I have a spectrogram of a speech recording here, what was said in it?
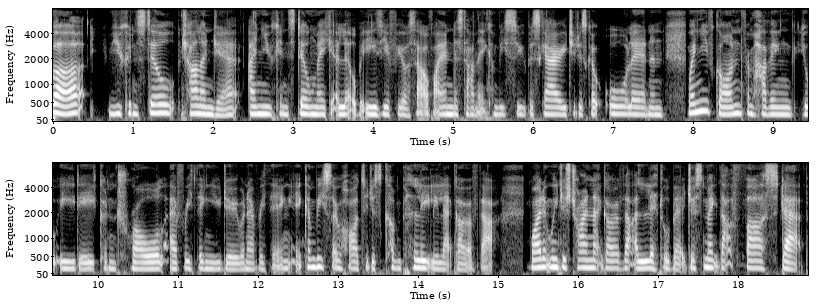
but you can still challenge it and you can still make it a little bit easier for yourself. I understand that it can be super scary to just go all in. And when you've gone from having your ED control everything you do and everything, it can be so hard to just completely let go of that. Why don't we just try and let go of that a little bit? Just make that first step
